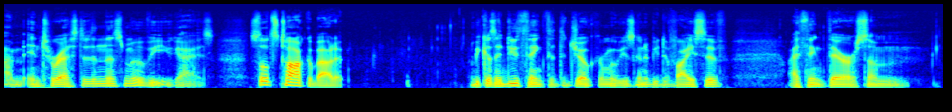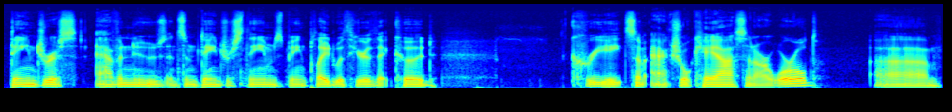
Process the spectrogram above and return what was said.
I'm interested in this movie, you guys. So let's talk about it. Because I do think that the Joker movie is going to be divisive. I think there are some dangerous avenues and some dangerous themes being played with here that could create some actual chaos in our world. Um,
